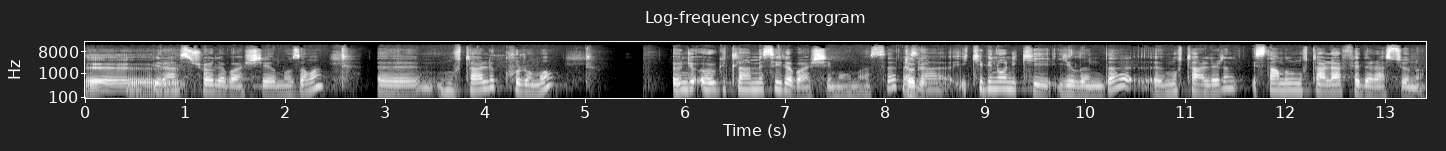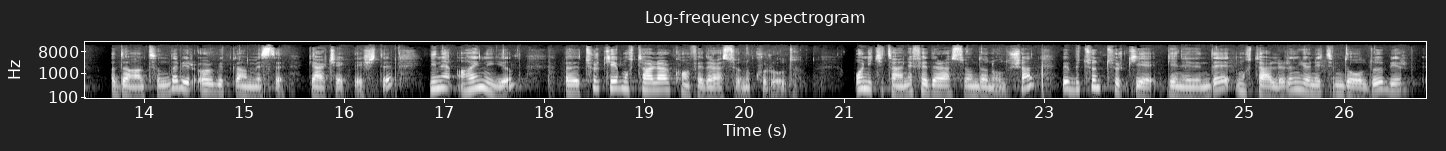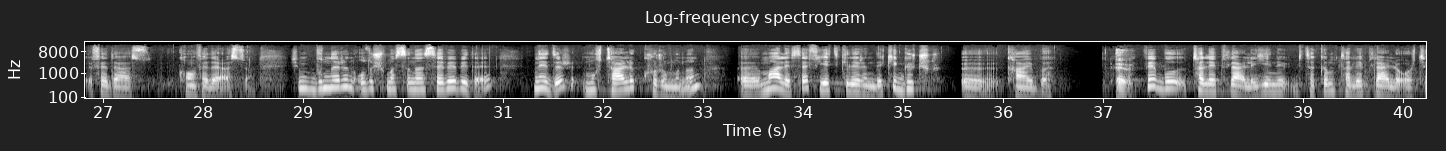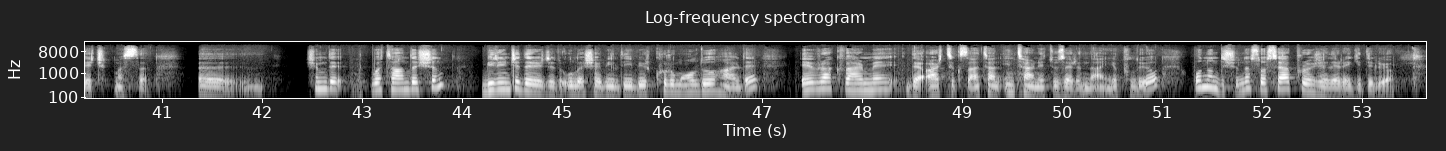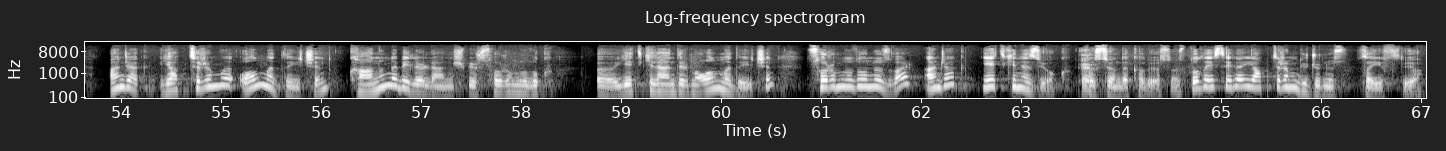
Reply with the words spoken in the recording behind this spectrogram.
E, Biraz şöyle başlayalım o zaman. Ee, muhtarlık kurumu önce örgütlenmesiyle başlayayım olmazsa. Mesela 2012 yılında e, muhtarların İstanbul Muhtarlar Federasyonu adı altında bir örgütlenmesi gerçekleşti. Yine aynı yıl e, Türkiye Muhtarlar Konfederasyonu kuruldu. 12 tane federasyondan oluşan ve bütün Türkiye genelinde muhtarların yönetimde olduğu bir federasyon, konfederasyon. Şimdi bunların oluşmasının sebebi de nedir? Muhtarlık kurumunun e, maalesef yetkilerindeki güç e, kaybı Evet. Ve bu taleplerle, yeni bir takım taleplerle ortaya çıkması. Ee, şimdi vatandaşın birinci derecede ulaşabildiği bir kurum olduğu halde evrak verme de artık zaten internet üzerinden yapılıyor. Onun dışında sosyal projelere gidiliyor. Ancak yaptırımı olmadığı için kanunla belirlenmiş bir sorumluluk e, yetkilendirme olmadığı için sorumluluğunuz var ancak yetkiniz yok Evet. pozisyonda kalıyorsunuz. Dolayısıyla yaptırım gücünüz zayıflıyor.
